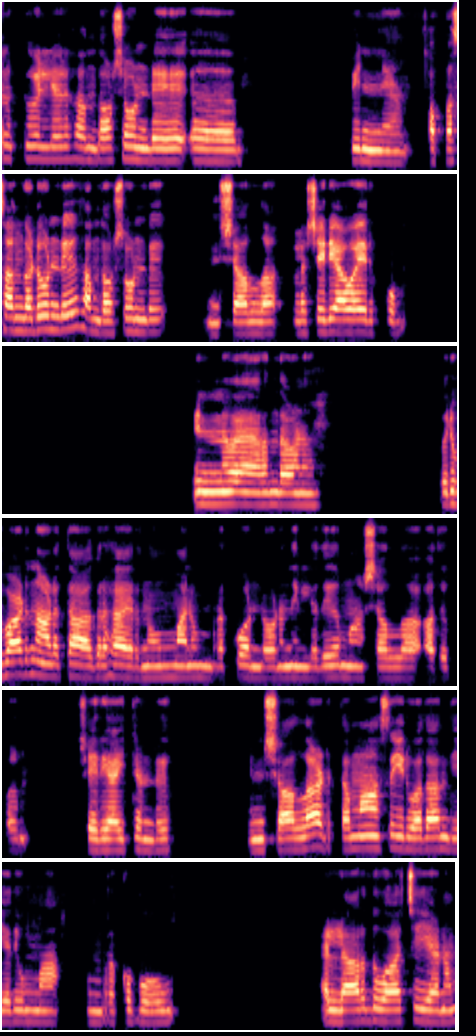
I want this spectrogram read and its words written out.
എനിക്ക് വലിയൊരു സന്തോഷമുണ്ട്. ഏർ പിന്നെ ഒപ്പ സങ്കടമുണ്ട് സന്തോഷമുണ്ട് ഇൻഷാല്ല എല്ലാം ശരിയാവായിരിക്കും പിന്നെ വേറെന്താണ്? ഒരുപാട് നാളത്തെ ആഗ്രഹമായിരുന്നു ഉമ്മാനും ഉമ്രക്ക് എന്നുള്ളത്. മാഷല്ല അതിപ്പം ശരിയായിട്ടുണ്ട്. ഇൻഷാല്ല അടുത്ത മാസം ഇരുപതാം തീയതി ഉമ്മ ഉമ്രക്ക് പോവും. എല്ലാവരും ദുവാ ചെയ്യണം.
